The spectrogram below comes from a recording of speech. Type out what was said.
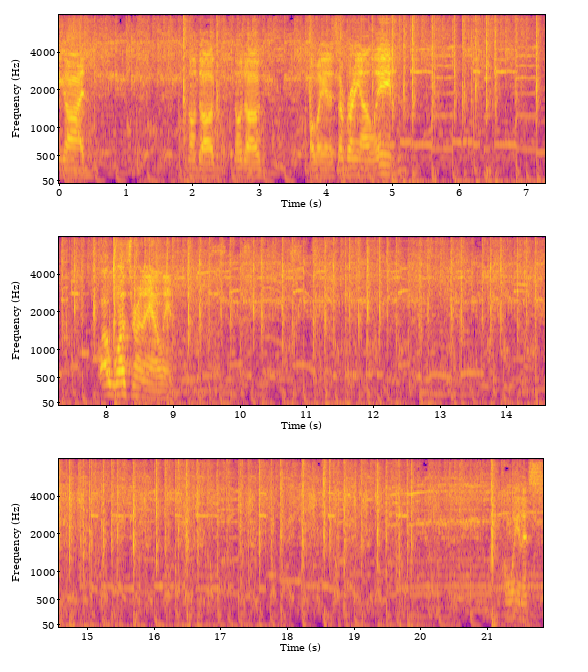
My god. No dog. No dog. Oh my goodness, I'm running out of lane. Oh, I was running out of lane. Oh my goodness.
